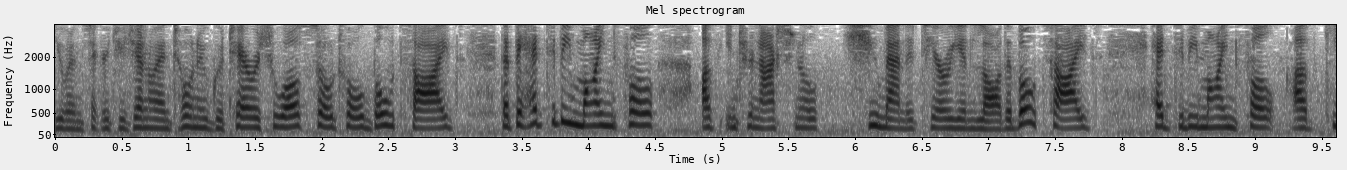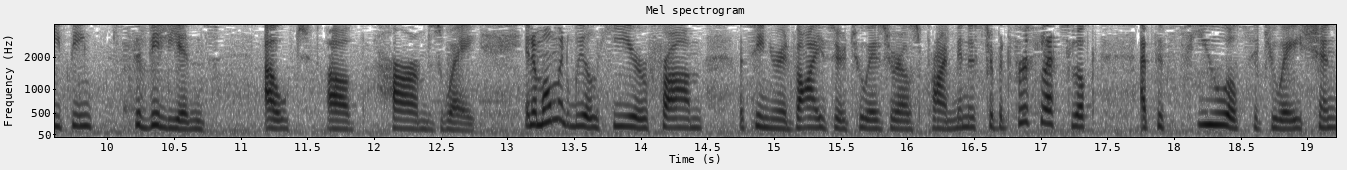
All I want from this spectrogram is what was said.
UN Secretary General Antonio Guterres, who also told both sides that they had to be mindful of international humanitarian law. That both sides had to be mindful of keeping civilians out of harm's way. In a moment, we'll hear from a senior advisor to Israel's prime minister. But first, let's look at the fuel situation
